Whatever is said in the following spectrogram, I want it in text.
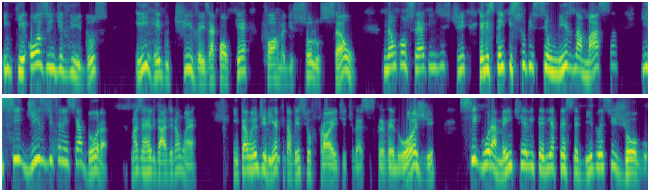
em que os indivíduos irredutíveis a qualquer forma de solução, não conseguem existir. Eles têm que subsumir na massa que se diz diferenciadora, mas a realidade não é. Então, eu diria que talvez se o Freud estivesse escrevendo hoje, seguramente ele teria percebido esse jogo.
